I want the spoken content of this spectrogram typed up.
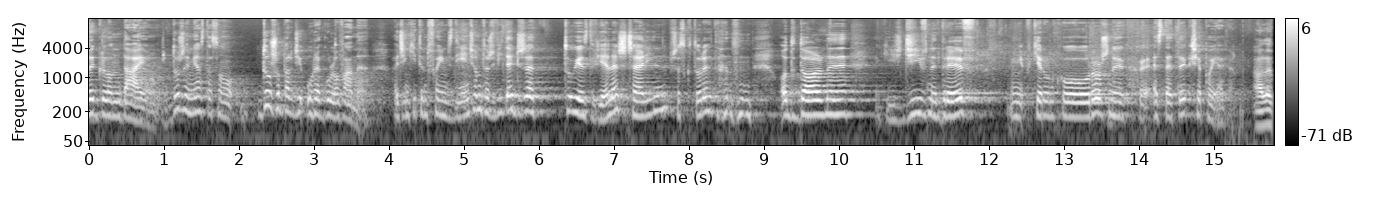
wyglądają. Że duże miasta są dużo bardziej uregulowane, a dzięki tym Twoim zdjęciom też widać, że tu jest wiele szczelin, przez które ten oddolny, jakiś dziwny dryf w kierunku różnych estetyk się pojawia. Ale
